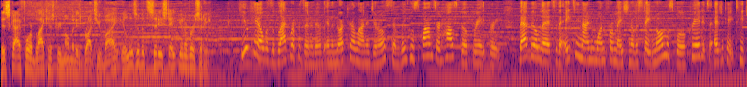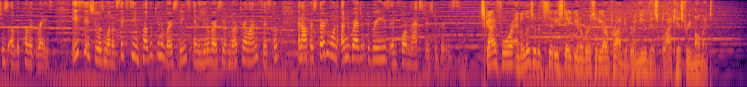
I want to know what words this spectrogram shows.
This Sky 4 Black History Moment is brought to you by Elizabeth City State University. Hugh Cale was a black representative in the North Carolina General Assembly who sponsored House Bill 383. That bill led to the 1891 formation of a state normal school created to educate teachers of the colored race. ECSU is one of 16 public universities in the University of North Carolina system and offers 31 undergraduate degrees and 4 master's degrees. Sky 4 and Elizabeth City State University are proud to bring you this Black History Moment.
